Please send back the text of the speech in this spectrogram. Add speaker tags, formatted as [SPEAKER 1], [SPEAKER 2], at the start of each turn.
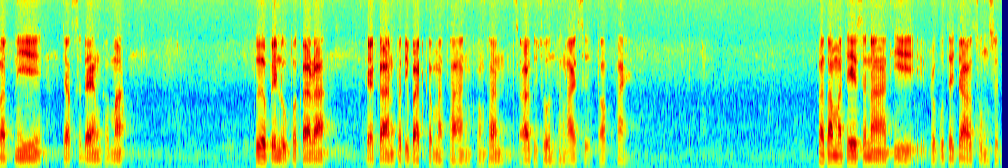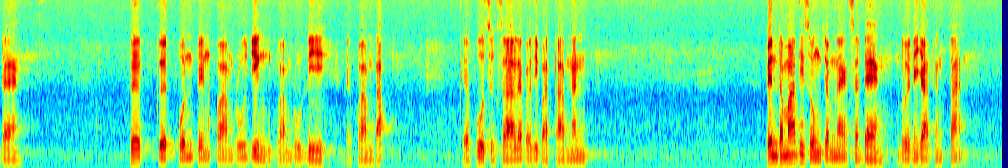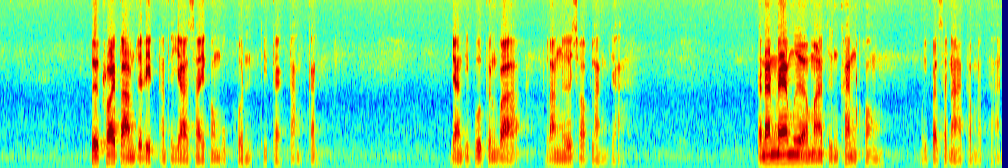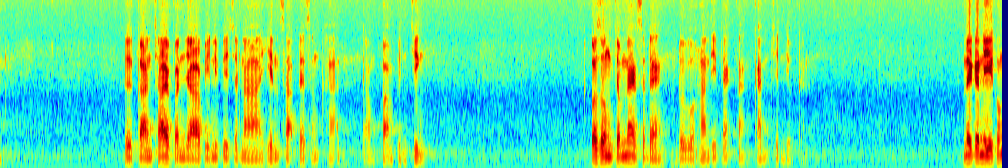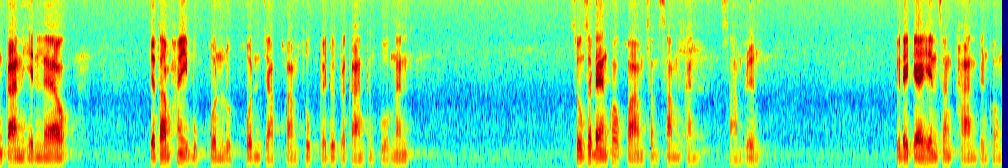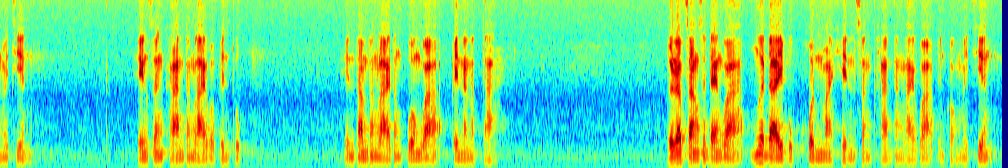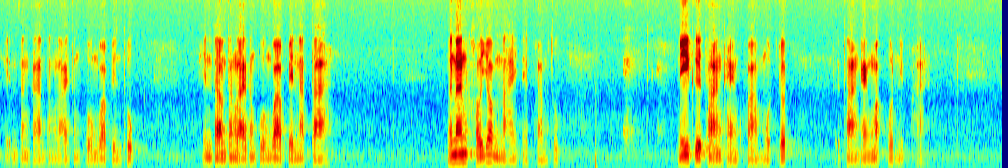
[SPEAKER 1] บัดนี้จักแสดงธรรมะ เพื่อเป็นอุปการะแก่การปฏิบัติกรรมฐานของท่านสาธุชนทั้งหลายสืบต่อไป พระธรรมเทศนาที่พระพุทธเจ้าทรงแสดง เพื่อเกิดผลเป็นความรู้ยิ่ง ความรู้ดี และความดับ แก่ผู้ศึกษาและปฏิบัติตามนั้น เป็นธรรมะที่ทรงจำแนกแสดงโดยนิยะต่างๆ เพื่อคล้อยตามจริตอัธยาศัยของบุคคลที่แตกต่างกัน อย่างที่พูดกันว่าลังเนื้อชอบลังยาแต่นั้นแม้เมื่อมาถึงขั้นของวิปัสสนากรรมฐาน คือการใช้ปัญญาพินิจพิจารณาเห็นสัตว์ได้สังขารตามความเป็นจริง ก็ทรงจำแนกแสดงโดยวิหารที่แตกต่างกันเช่นเดียวกัน ในกรณีของการเห็นแล้ว จะทำให้บุคคลหลุดพ้นจากความทุกข์ไปด้วยประการทั้งปวงนั้น ทรงแสดงข้อความซ้ำๆกันสามเรื่อง คือได้แก่เห็นสังขารเป็นของไม่เที่ยง เห็นสังขารทั้งหลายว่าเป็นทุกข์ เห็นธรรมทั้งหลายทั้งปวงว่าเป็นอนัตตา โดยรับสั่งแสดงว่าเมื่อใดบุคคลมาเห็นสังขารทั้งหลายว่าเป็นของไม่เที่ยง เห็นสังขารทั้งหลายทั้งปวงว่าเป็นทุกข์ เห็นธรรมทั้งหลายทั้งปวงว่าเป็นนัตตา เมื่อนั้นเขาย่อมหน่ายในความทุกข์ นี้คือทางแห่งความหมดจด หรือทางแห่งมรรคผลนิพพาน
